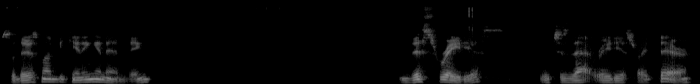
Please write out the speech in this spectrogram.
So there's my beginning and ending. This radius, which is that radius right there,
